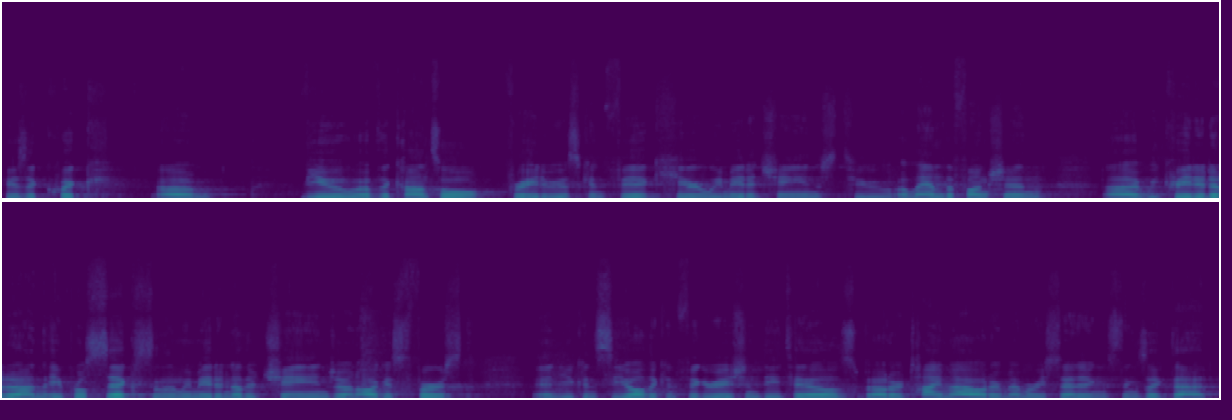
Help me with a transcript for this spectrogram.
Here's a quick um, view of the console for AWS config. Here we made a change to a Lambda function. Uh, we created it on April 6th, and then we made another change on August 1st. And you can see all the configuration details about our timeout, our memory settings, things like that.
